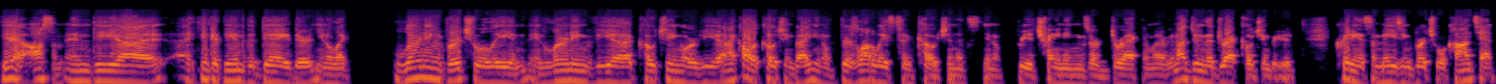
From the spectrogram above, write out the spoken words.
Yeah, awesome. And the uh, I think at the end of the day, they're you know like learning virtually and, and learning via coaching or via I call it coaching, but I, you know there's a lot of ways to coach, and it's you know via trainings or direct and whatever. You're not doing the direct coaching, but you're creating this amazing virtual content.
